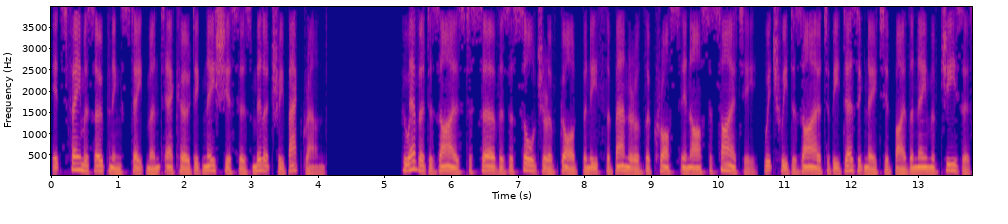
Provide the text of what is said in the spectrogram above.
Its famous opening statement echoed Ignatius's military background, Whoever desires to serve as a soldier of God beneath the banner of the cross in our society, which we desire to be designated by the name of Jesus,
